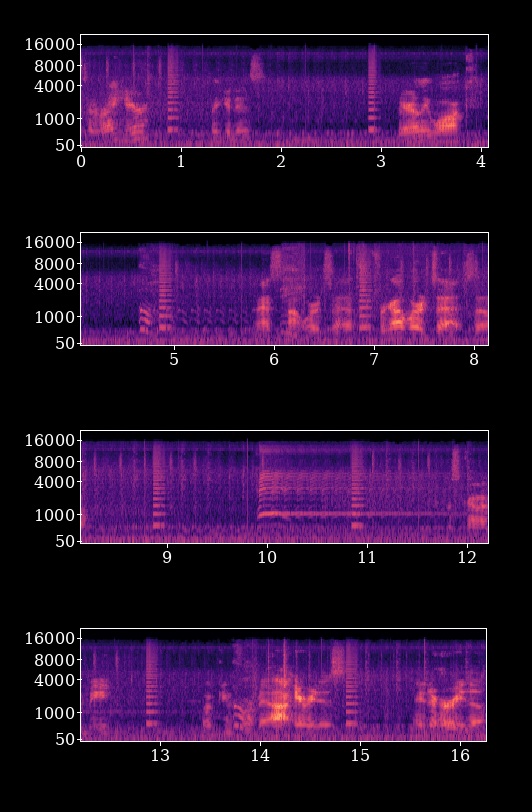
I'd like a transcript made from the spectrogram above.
Is it right here? I think it is. Barely walk. That's not where it's at. I forgot where it's at, so... Just gonna be looking for it. Ah, here it is. Need to hurry, though.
